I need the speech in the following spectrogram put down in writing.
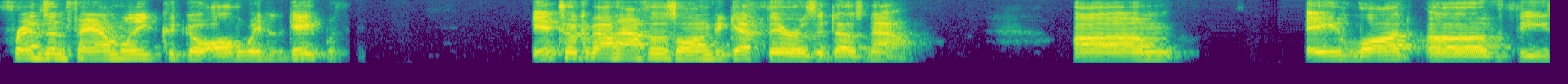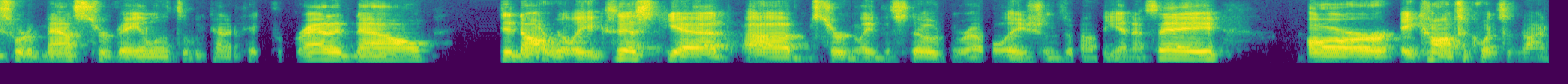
friends and family could go all the way to the gate with me. It took about half as long to get there as it does now. Um, a lot of the sort of mass surveillance that we kind of take for granted now did not really exist yet. Uh, certainly, the Snowden revelations about the NSA are a consequence of 9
